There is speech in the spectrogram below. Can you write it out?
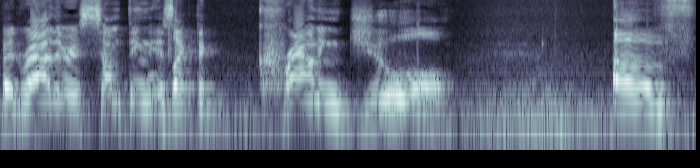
but rather is something is like the crowning jewel of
